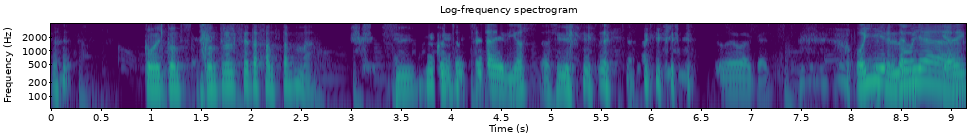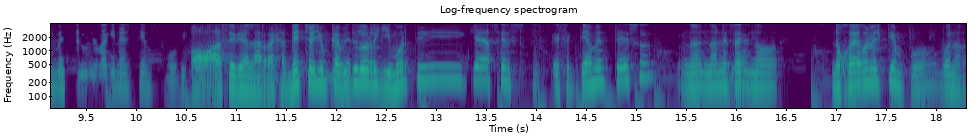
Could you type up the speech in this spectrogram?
Como el con- control Z fantasma. Sí. Control Z de Dios. Así. Muy bacán. Oye, Esa es la voy a. de inventar una máquina del tiempo. ¿viste? Oh, sería la raja. De hecho, hay un capítulo de Ricky Morty que hace efectivamente eso. No, no, no, no juega con el tiempo. Bueno,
